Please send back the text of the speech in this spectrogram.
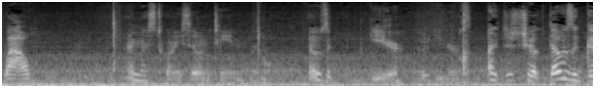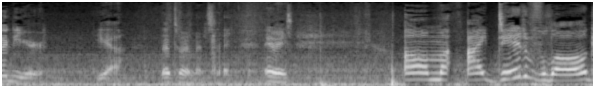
Wow. I missed 2017. That was a year. Good year. I just choked. That was a good year. Yeah, that's what I meant to say. Anyways, um, I did vlog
